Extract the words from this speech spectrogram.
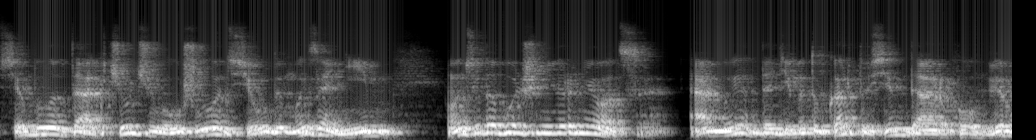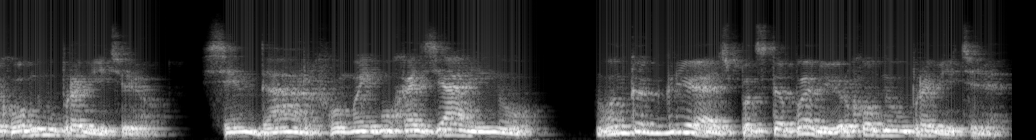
все было так, чучело ушло отсюда, мы за ним. Он сюда больше не вернется, а мы отдадим эту карту Синдарху, верховному правителю». «Синдарху, моему хозяину!» «Он как грязь под стопами верховного правителя».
